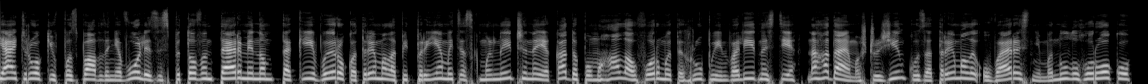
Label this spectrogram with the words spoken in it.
П'ять років позбавлення волі з іспитовим терміном. Такий вирок отримала підприємиця з Хмельниччини, яка допомагала оформити групу інвалідності. Нагадаємо, що жінку затримали у вересні минулого року.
